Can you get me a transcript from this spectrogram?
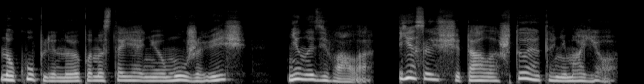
но купленную по настоянию мужа вещь не надевала, если считала, что это не мое.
